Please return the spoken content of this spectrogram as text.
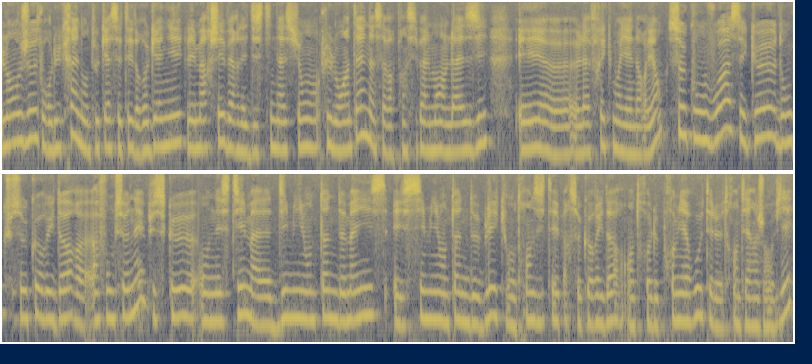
L'enjeu pour l'Ukraine, en tout cas, c'était de regagner les marchés vers les destinations plus lointaines, à savoir principalement l'Asie et euh, l'Afrique Moyen-Orient. Ce qu'on voit, c'est que donc ce corridor a fonctionné puisque on estime à 10 millions de tonnes de maïs et 6 millions de tonnes de blé qui ont transité par ce corridor entre le 1er août et le 31 janvier.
